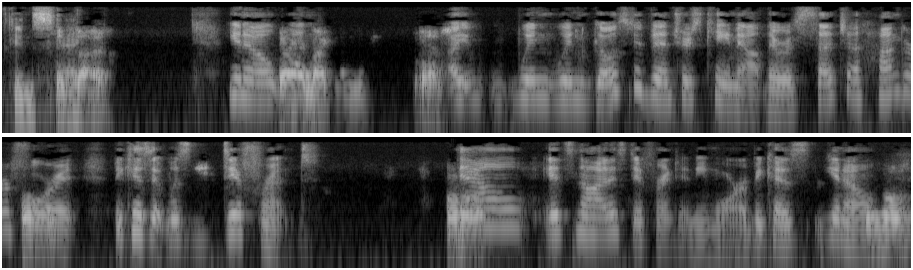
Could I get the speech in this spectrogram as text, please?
Getting it does. You know, Oh when, my goodness. Yes. I, when when Ghost Adventures came out, there was such a hunger for it because it was different. Uh-huh. Now it's not as different anymore because you know uh-huh.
